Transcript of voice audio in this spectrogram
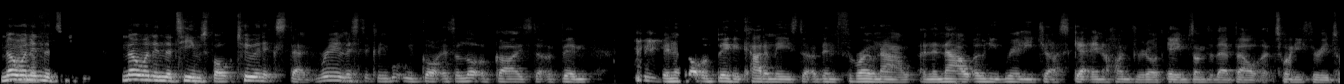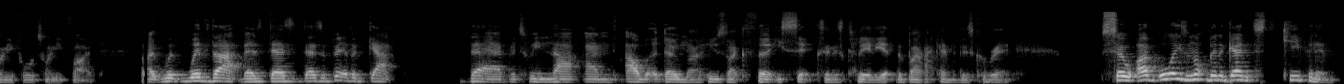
No one in the team, no one in the team's fault to an extent. Realistically, what we've got is a lot of guys that have been in a lot of big academies that have been thrown out and are now only really just getting 100 odd games under their belt at 23 24 25 like with, with that there's there's there's a bit of a gap there between that and Albert Adomah who's like 36 and is clearly at the back end of his career. So I've always not been against keeping him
